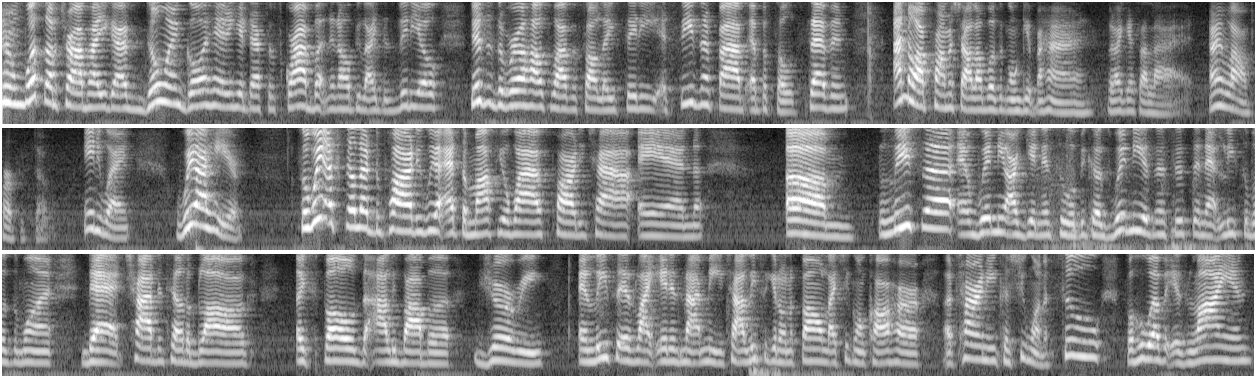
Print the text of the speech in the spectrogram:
What's up, tribe? How you guys doing? Go ahead and hit that subscribe button, and I hope you like this video. This is The Real Housewives of Salt Lake City. It's season 5, episode 7. I know I promised y'all I wasn't going to get behind, but I guess I lied. I ain't lie on purpose, though. Anyway, we are here. So we are still at the party. We are at the Mafia Wives party, child, and um Lisa and Whitney are getting into it because Whitney is insisting that Lisa was the one that tried to tell the blogs, expose the Alibaba jury. And Lisa is like, it is not me. Child, Lisa get on the phone like she gonna call her attorney because she want to sue for whoever is lying.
